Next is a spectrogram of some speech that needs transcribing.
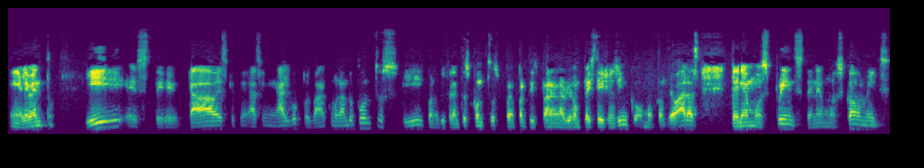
el evento. Y este, cada vez que hacen algo, pues van acumulando puntos y con los diferentes puntos pueden participar en la región PlayStation 5, un montón de varas. Tenemos prints, tenemos cómics,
